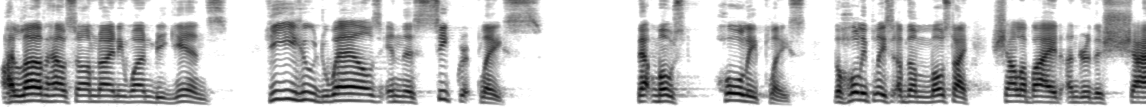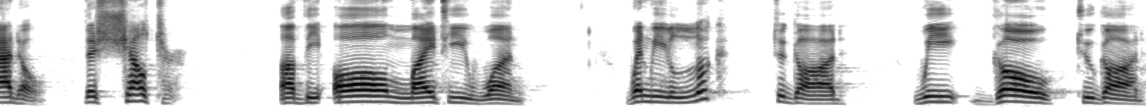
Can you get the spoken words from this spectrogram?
I love how Psalm 91 begins. He who dwells in the secret place, that most holy place, the holy place of the Most High, shall abide under the shadow the shelter of the Almighty One. When we look to God, we go to God.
